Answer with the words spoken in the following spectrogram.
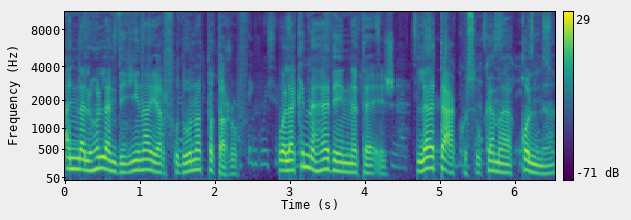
أن الهولنديين يرفضون التطرف ولكن هذه النتائج لا تعكس كما قلنا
